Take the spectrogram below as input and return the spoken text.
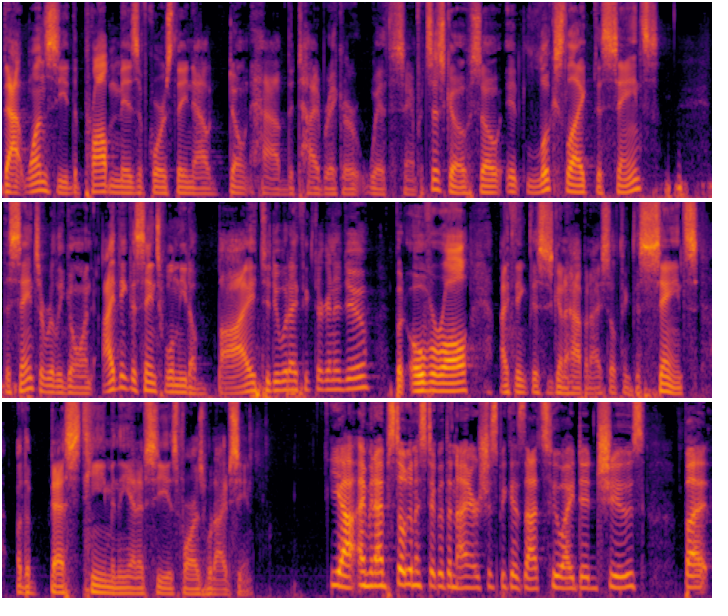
that one seed. The problem is, of course, they now don't have the tiebreaker with San Francisco. So it looks like the Saints, the Saints are really going. I think the Saints will need a bye to do what I think they're going to do. But overall, I think this is going to happen. I still think the Saints are the best team in the NFC as far as what I've seen. Yeah, I mean, I'm still going to stick with the Niners just because that's who I did choose. But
